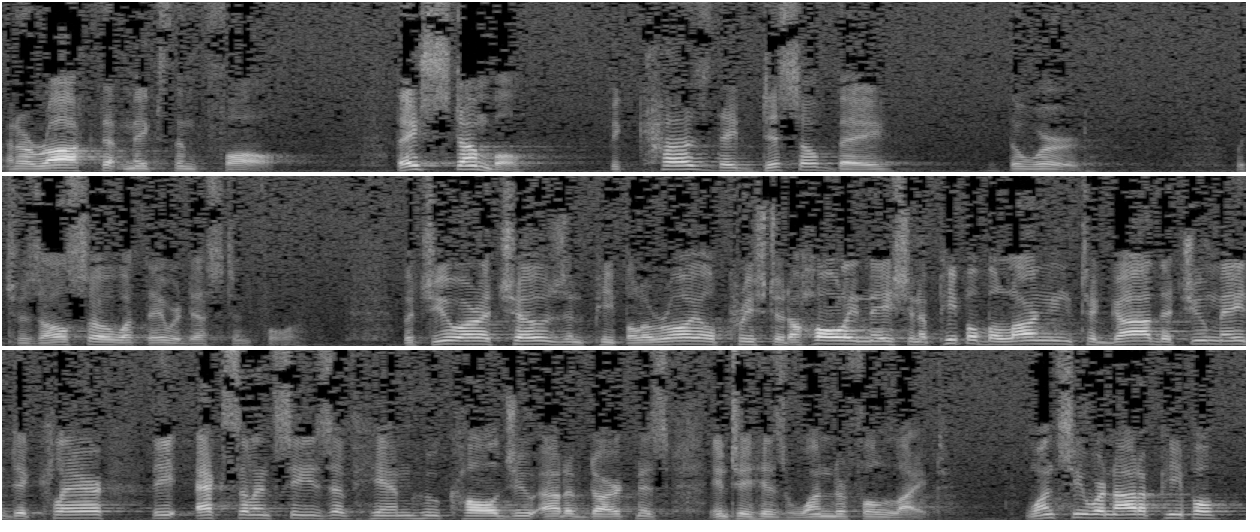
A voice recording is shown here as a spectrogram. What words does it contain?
and a rock that makes them fall. They stumble because they disobey the word, which was also what they were destined for. But you are a chosen people, a royal priesthood, a holy nation, a people belonging to God, that you may declare the excellencies of Him who called you out of darkness into His wonderful light. Once you were not a people,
